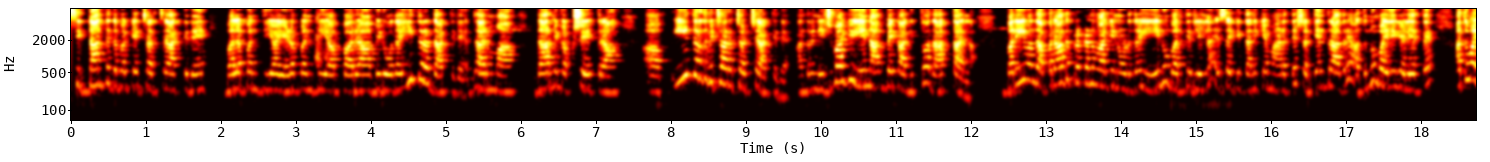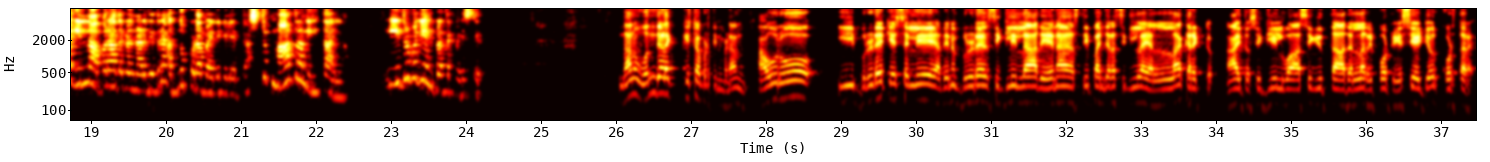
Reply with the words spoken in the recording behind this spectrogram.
ಸಿದ್ಧಾಂತದ ಬಗ್ಗೆ ಚರ್ಚೆ ಆಗ್ತಿದೆ. ಬಲಪಂಥೀಯ, ಎಡಪಂಥೀಯ, ಪರ, ವಿರೋಧ ಈ ತರದ್ದಾಗ್ತಿದೆ ಧರ್ಮ, ಧಾರ್ಮಿಕ ಕ್ಷೇತ್ರ ಈ ತರದ ವಿಚಾರ ಚರ್ಚೆ ಆಗ್ತಿದೆ. ಅಂದ್ರೆ ನಿಜವಾಗಿಯೂ ಏನ್ ಆಗ್ಬೇಕಾಗಿತ್ತು ಅದಾಗ್ತಾ ಇಲ್ಲ. ಬರೀ ಒಂದು ಅಪರಾಧ ಪ್ರಕರಣವಾಗಿ ನೋಡಿದ್ರೆ ಏನೂ ಬರ್ತಿರ್ಲಿಲ್ಲ. ಎಸ್ ಐ ಟಿ ತನಿಖೆ ಮಾಡುತ್ತೆ, ಷಡ್ಯಂತ್ರ ಆದ್ರೆ ಅದನ್ನು ಬಯಲಿಗೆ ಎಳೆಯುತ್ತೆ. ಅಥವಾ ಇಲ್ಲ ಅಪರಾಧಗಳು ನಡೆದಿದ್ರೆ ಅದನ್ನು ಕೂಡ ಬಯಲಿಗೆ ಎಳೆಯುತ್ತೆ. ಅಷ್ಟಕ್ಕೆ ಮಾತ್ರ ನಿಲ್ತಾ ಇಲ್ಲ. ಇದ್ರ ಬಗ್ಗೆ ಏನ್ ಪ್ರತಿಕ್ರಿಯಿಸ್ತೀವಿ ನಾನು ಒಂದ್ ಹೇಳಕ್ ಇಷ್ಟಪಡ್ತೀನಿ ಮೇಡಮ್ ಅವರು ಈ ಬುರುಡೆ ಕೇಸಲ್ಲಿ ಅದೇನೋ ಬುರುಡೆ ಸಿಗ್ಲಿಲ್ಲ, ಅದೇನ ಅಸ್ಥಿ ಪಂಜರ ಸಿಗ್ಲಿಲ್ಲ, ಎಲ್ಲ ಕರೆಕ್ಟ್. ಆಯ್ತು, ಸಿಗ್ಲಿಲ್ವಾ, ಸಿಗುತ್ತಾ, ಅದೆಲ್ಲ ರಿಪೋರ್ಟ್ ಎಸ್ ಐ ಟಿ ಅವ್ರು ಕೊಡ್ತಾರೆ.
